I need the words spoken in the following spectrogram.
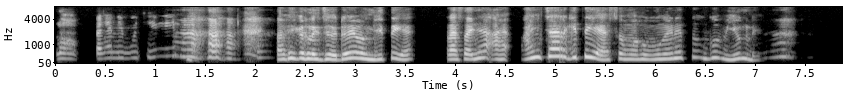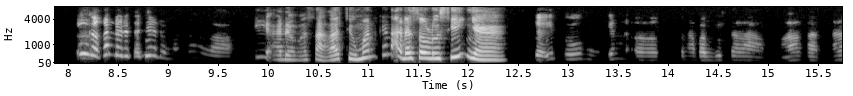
Loh, pengen dibucinin. Tapi kalau jodoh emang gitu ya, rasanya lancar gitu ya semua hubungannya tuh, gue bingung deh. Enggak kan dari tadi ada masalah. Iya ada masalah, cuman kan ada solusinya. Ya itu mungkin, eee, kenapa bisa lama karena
